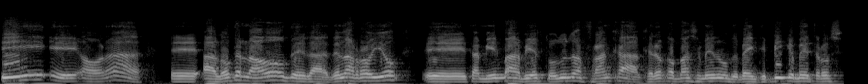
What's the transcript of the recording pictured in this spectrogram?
y ahora eh, al otro lado de la, del arroyo eh, también va a haber toda una franja, creo que más o menos de 20 y pico metros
